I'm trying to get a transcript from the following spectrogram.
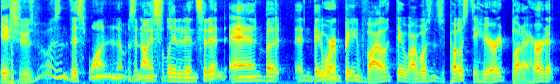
issues. But wasn't this one. It was an isolated incident, and but and they weren't being violent. They I wasn't supposed to hear it, but I heard it.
